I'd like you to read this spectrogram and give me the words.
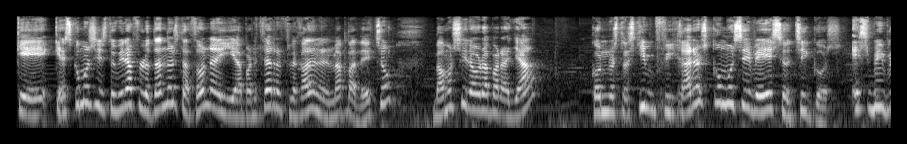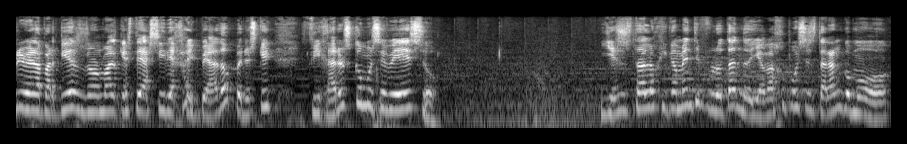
que, que es como si estuviera flotando esta zona Y aparece reflejada en el mapa. De hecho, vamos a ir ahora para allá con nuestra skin, fijaros cómo se ve eso chicos. Es mi primera partida, es normal que esté así de hypeado Pero es que, fijaros cómo se ve eso y eso está lógicamente flotando Y abajo pues estarán como,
